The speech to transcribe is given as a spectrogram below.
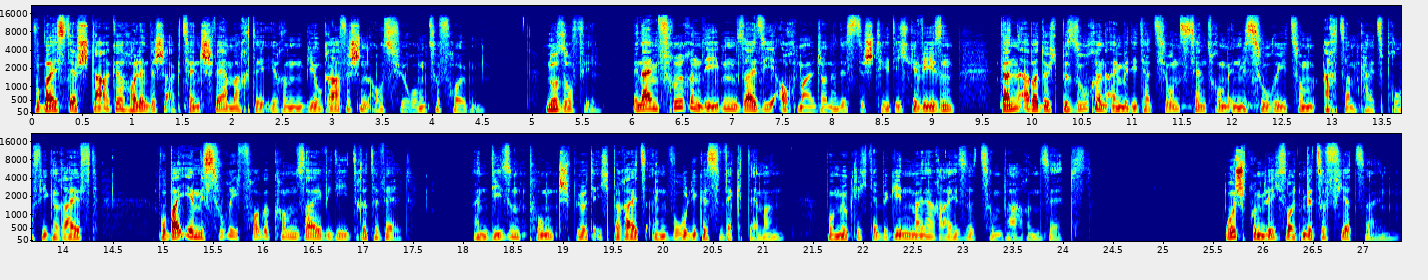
wobei es der starke holländische Akzent schwer machte, ihren biografischen Ausführungen zu folgen. Nur so viel. In einem früheren Leben sei sie auch mal journalistisch tätig gewesen, dann aber durch Besuche in einem Meditationszentrum in Missouri zum Achtsamkeitsprofi gereift wobei ihr Missouri vorgekommen sei wie die dritte Welt. An diesem Punkt spürte ich bereits ein wohliges Wegdämmern, womöglich der Beginn meiner Reise zum wahren Selbst. Ursprünglich sollten wir zu viert sein.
